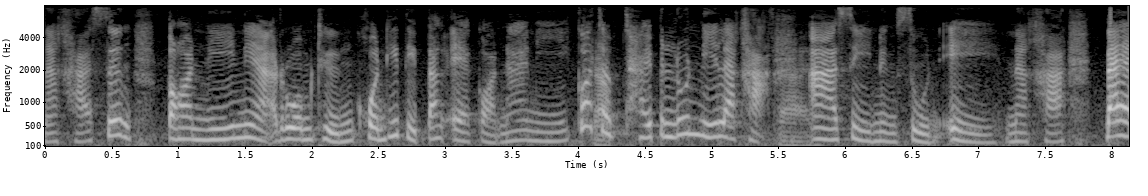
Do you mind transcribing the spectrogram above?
นะคะ ซึ่งตอนนี้เนี่ยรวมถึงคนที่ติดตั้งแอร์ก่อนหน้านี้ ก็จะใช้เป็นรุ่นนี้แหละค่ะ ใช่ R410A นะคะ แต่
